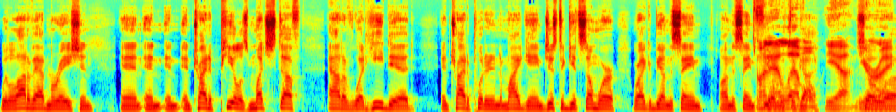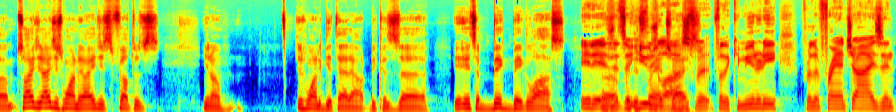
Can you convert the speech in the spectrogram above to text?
with a lot of admiration and, and, and, and try to peel as much stuff out of what he did and try to put it into my game just to get somewhere where I could be on the same on the same field On that with the level. guy. Yeah, you're so right. um, so I, I just wanted I just felt it was, you know, just wanted to get that out because uh, it- it's a big big loss. It is. uh, it's a huge loss for, for the community, for the franchise, and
